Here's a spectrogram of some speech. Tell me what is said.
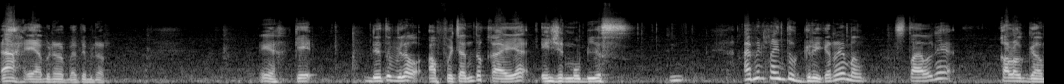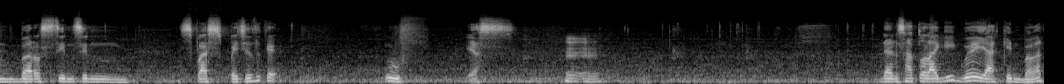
ah iya bener berarti bener iya kayak dia tuh bilang Afuchan tuh kayak Asian Mobius I'm inclined to agree karena emang stylenya kalau gambar scene-scene splash page itu kayak uff yes Mm-mm. dan satu lagi gue yakin banget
